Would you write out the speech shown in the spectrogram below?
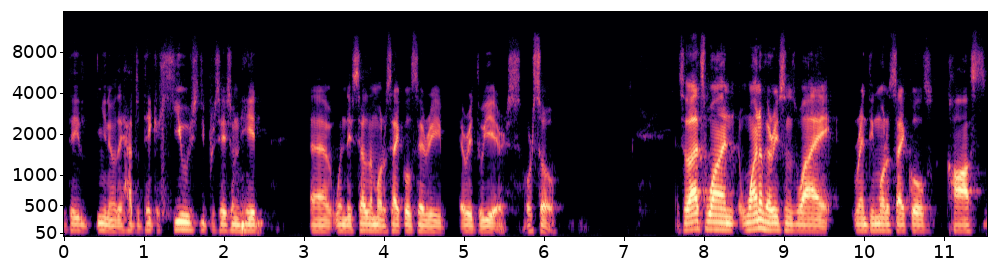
they you know they had to take a huge depreciation hit uh, when they sell the motorcycles every every two years or so. And so that's one one of the reasons why renting motorcycles costs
